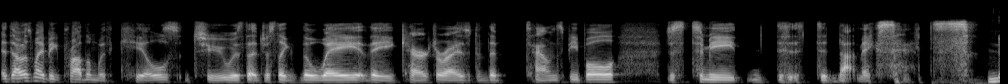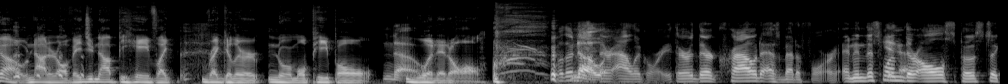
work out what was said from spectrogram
that was my big problem with Kills too. Is that just like the way they characterized the townspeople, just to me did not make sense. No, not at all. They do not behave like regular normal people No. would at all. Well, they're No. not. They're allegory. They're they're crowd as metaphor. And in this one, Yeah. they're all supposed to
